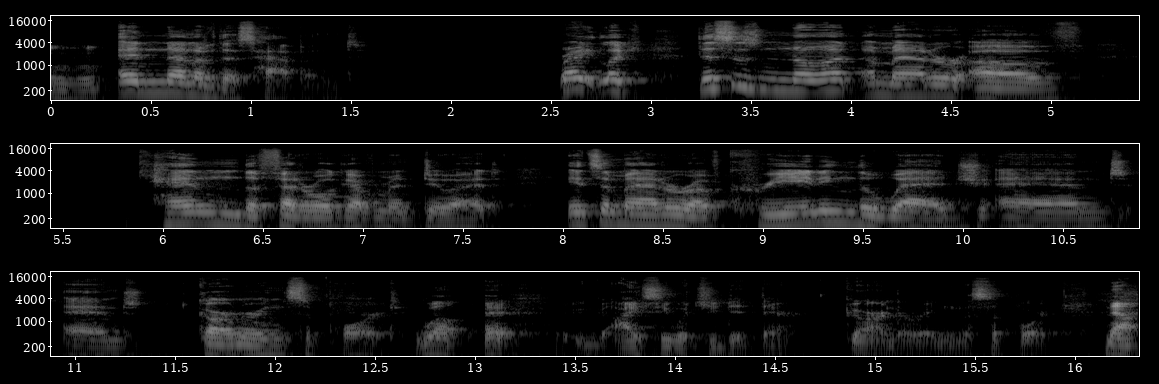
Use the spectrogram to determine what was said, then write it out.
Mhm. and none of this happened. Right? Like this is not a matter of can the federal government do it. It's a matter of creating the wedge and and garnering support. Well, uh, I see what you did there, garnering the support. Now,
